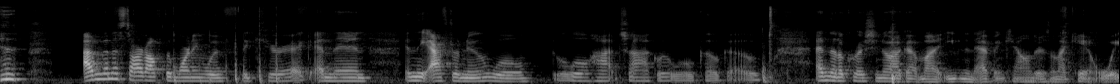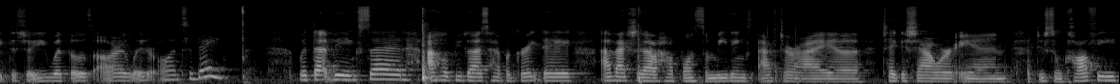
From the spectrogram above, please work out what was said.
I'm gonna start off the morning with the Keurig and then in the afternoon, we'll do a little hot chocolate, a little cocoa. And then of course, you know, I got my evening advent calendars and I can't wait to show you what those are later on today with that being said, I hope you guys have a great day. I've actually got to hop on some meetings after I uh, take a shower and do some coffee.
